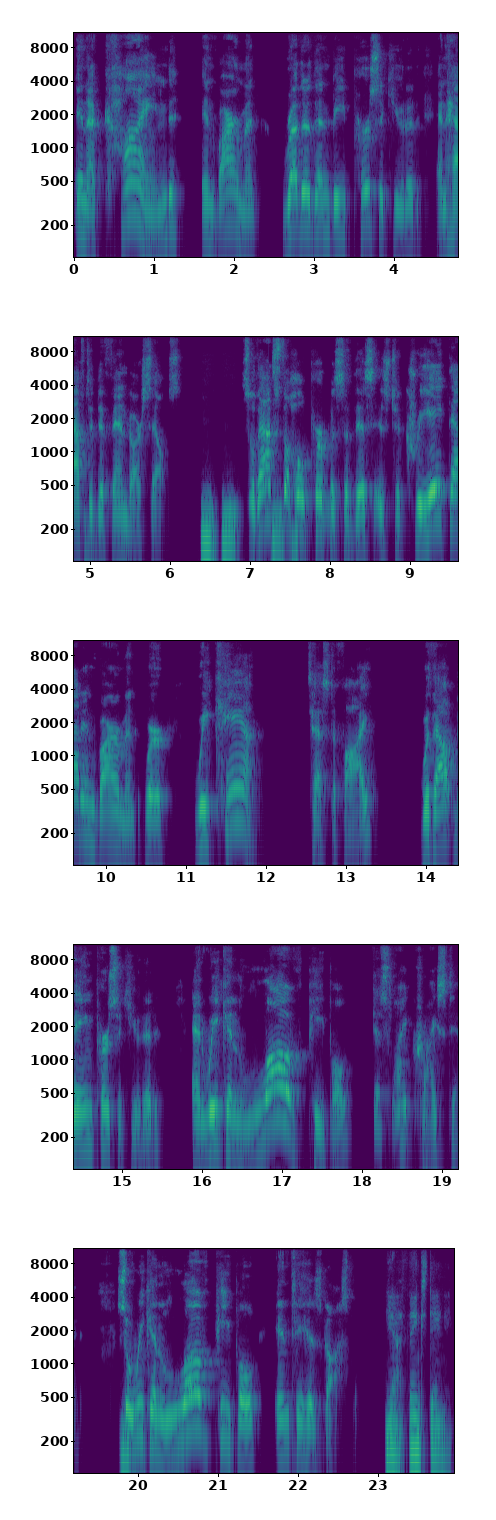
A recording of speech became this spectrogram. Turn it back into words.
in a kind environment rather than be persecuted and have to defend ourselves. Mm-hmm. so that's the whole purpose of this is to create that environment where we can testify without being persecuted and we can love people just like christ did so we can love people into his gospel. Yeah, thanks, Danny.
